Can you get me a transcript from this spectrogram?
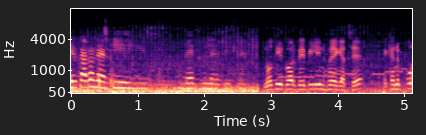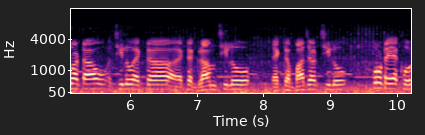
এর কারণে আর আচ্ছা। কি ব্যাগগুলো দিছে। নদীর গর্ভে বিলীন হয়ে গেছে। এখানে পুরাটাও ছিল একটা একটা গ্রাম ছিল, একটা বাজার ছিল, পুরোটাই এখন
